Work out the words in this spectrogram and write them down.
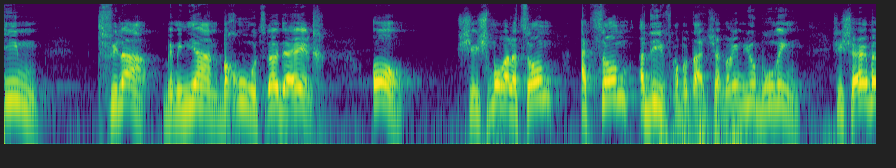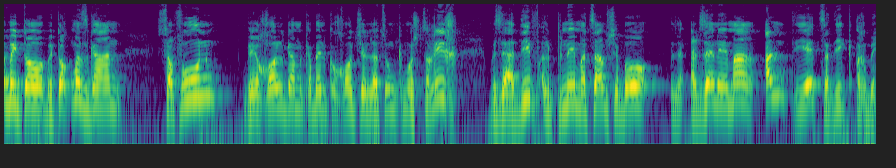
אם תפילה במניין, בחוץ, לא יודע איך, או שישמור על הצום, הצום עדיף, רבותיי, שהדברים יהיו ברורים. שיישאר בביתו, בתוך מזגן, ספון, ויכול גם לקבל כוחות של לצום כמו שצריך, וזה עדיף על פני מצב שבו, על זה נאמר, אל תהיה צדיק הרבה.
